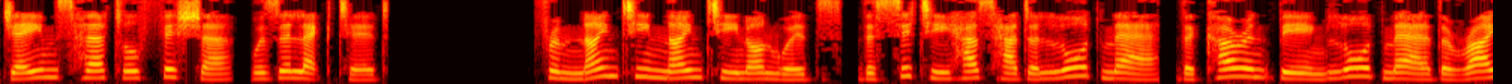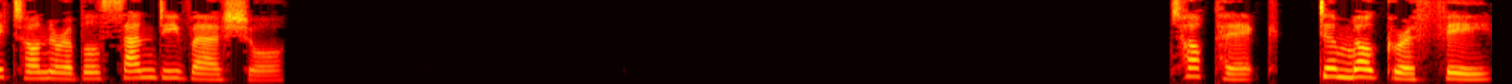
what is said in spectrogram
James Hurtle Fisher, was elected. From 1919 onwards, the city has had a Lord Mayor, the current being Lord Mayor the Right Honourable Sandy. Topic: Demography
